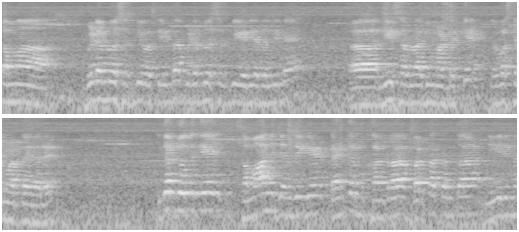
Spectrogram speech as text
ತಮ್ಮ B W S S B ವತಿಯಿಂದ B W S S B ಏರಿಯಾದಲ್ಲಿನೇ ನೀರು ಸರಬರಾಜು ಮಾಡಲಿಕ್ಕೆ ವ್ಯವಸ್ಥೆ ಮಾಡ್ತಾ ಇದ್ದಾರೆ. ಇದರ ಜೊತೆಗೆ ಸಾಮಾನ್ಯ ಜನರಿಗೆ ಟ್ಯಾಂಕರ್ ಮುಖಾಂತರ ಬರ್ತಕ್ಕಂಥ ನೀರಿನ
